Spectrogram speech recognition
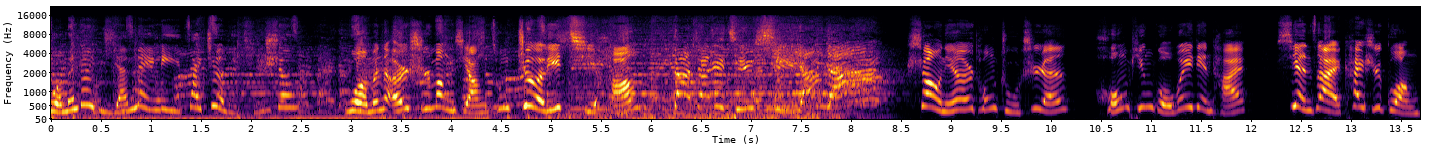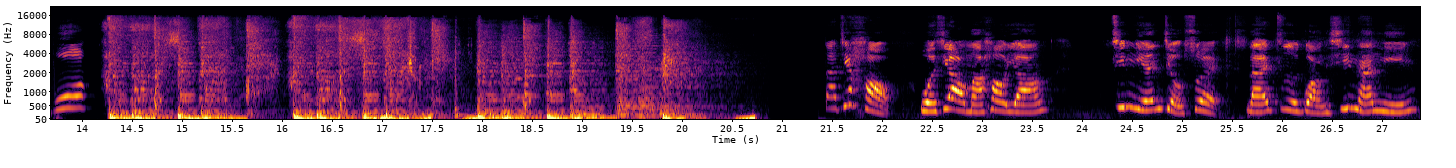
我们的语言魅力在这里提升，我们的儿时梦想从这里起航。大家一起喜羊羊。少年儿童主持人，红苹果微电台。现在开始广播。大家好，我叫马浩洋，今年九岁，来自广西南宁。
